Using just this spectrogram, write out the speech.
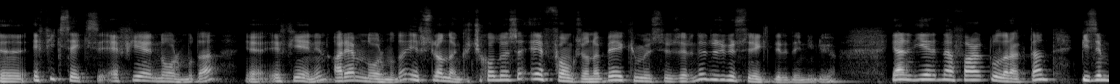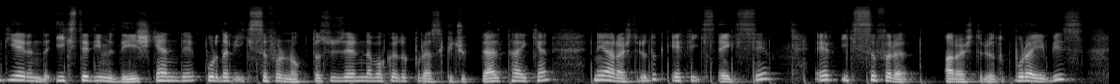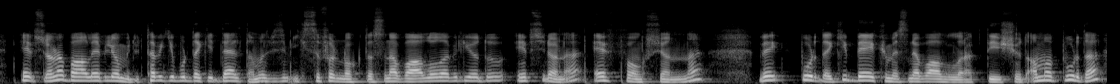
E, fx eksi fy normu da e, fy'nin rm normu da epsilondan küçük oluyorsa f fonksiyonu b kümesi üzerinde düzgün süreklidir deniliyor. Yani diğerinden farklı olaraktan bizim diğerinde x dediğimiz değişkendi. Burada bir x sıfır noktası üzerinde bakıyorduk. Burası küçük delta iken neyi araştırıyorduk? fx eksi fx sıfırı araştırıyorduk. Burayı biz epsilona bağlayabiliyor muyduk? Tabii ki buradaki deltamız bizim x0 noktasına bağlı olabiliyordu. Epsilona, f fonksiyonuna ve buradaki b kümesine bağlı olarak değişiyordu. Ama burada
